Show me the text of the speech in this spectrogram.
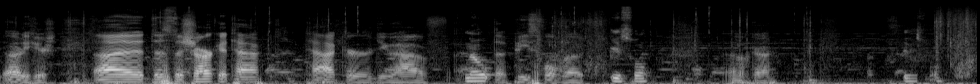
Get out of here. Uh, does the shark attack attack, or do you have Nope. the peaceful mode? Peaceful. Okay. Peaceful.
